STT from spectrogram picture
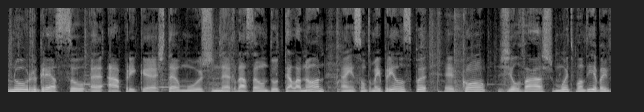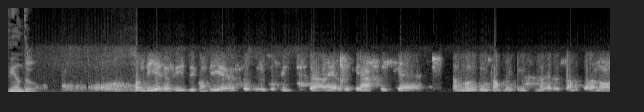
No regresso à África, estamos na redação do Telanon, em São Tomé e Príncipe, com Gil Vaz. Muito bom dia, bem-vindo. Bom dia, David, e bom dia a todos os ouvintes da RDP África. Estamos em São Tomé e Príncipe, na redação do Telanon.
